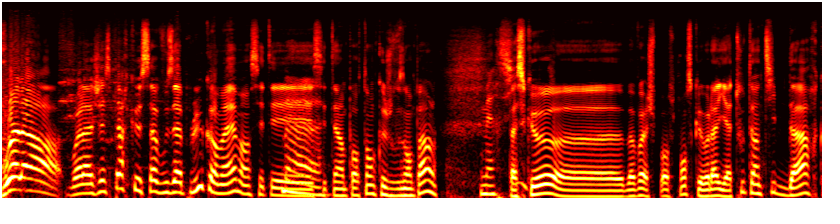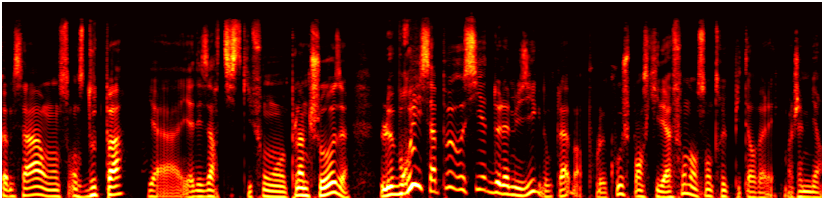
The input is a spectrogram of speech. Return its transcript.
voilà, voilà. J'espère que ça vous a plu quand même. Hein. C'était, bah. c'était important que je vous en parle. Merci. Parce que, euh, bah voilà, je pense, je pense que voilà, il y a tout un type d'art comme ça. On, on se doute pas. Il y, a, il y, a, des artistes qui font plein de choses. Le bruit, ça peut aussi être de la musique. Donc là, bah, pour le coup, je pense qu'il est à fond dans son truc, Peter Valek. Moi, j'aime bien.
